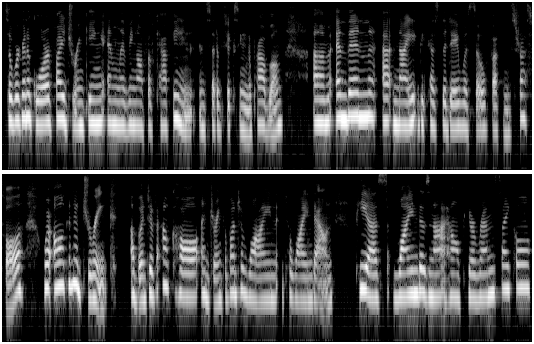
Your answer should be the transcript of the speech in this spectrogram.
So we're going to glorify drinking and living off of caffeine instead of fixing the problem. Um, and then at night, because the day was so fucking stressful, we're all going to drink a bunch of alcohol and drink a bunch of wine to wind down. P.S. Wine does not help your REM cycle,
